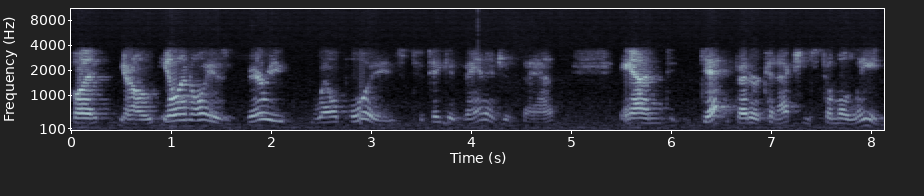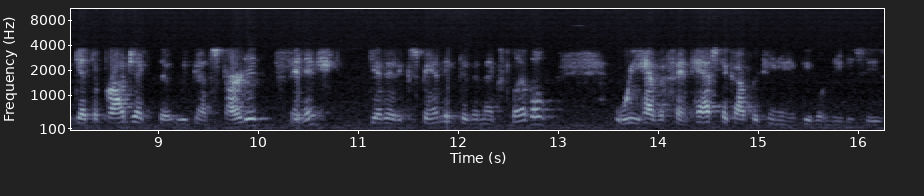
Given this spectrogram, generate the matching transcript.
but you know, Illinois is very well poised to take advantage of that and get better connections to Moline, get the project that we've got started finished, get it expanding to the next level, we have a fantastic opportunity people need to seize.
